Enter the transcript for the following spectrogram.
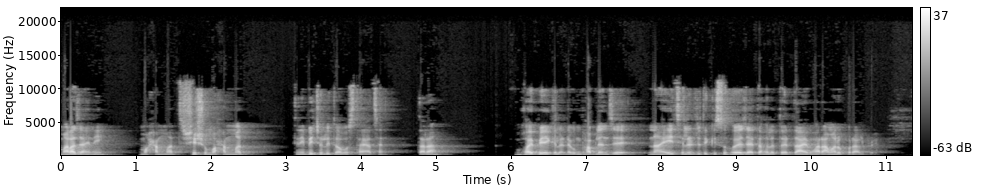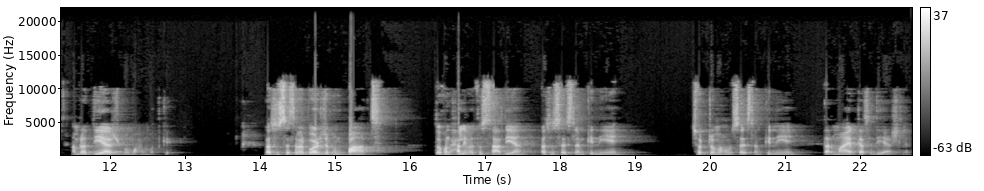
মারা যায়নি। মোহাম্মদ, শিশু মোহাম্মদ, তিনি বিচলিত অবস্থায় আছেন। তারা ভয় পেয়ে গেলেন এবং ভাবলেন যে, না, এই ছেলের যদি কিছু হয়ে যায়, তাহলে তো এর দায়ভার আমার উপর আসবে। আমরা দিয়ে আসব মোহাম্মদকে। রাসুসাহ ইসলামের বয়স যখন পাঁচ, তখন হালিমাতু সাদিয়া রাসুসাহ ইসলামকে নিয়ে, ছোট্ট মোহাম্মদ ইসলামকে নিয়ে তার মায়ের কাছে দিয়ে আসলেন।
